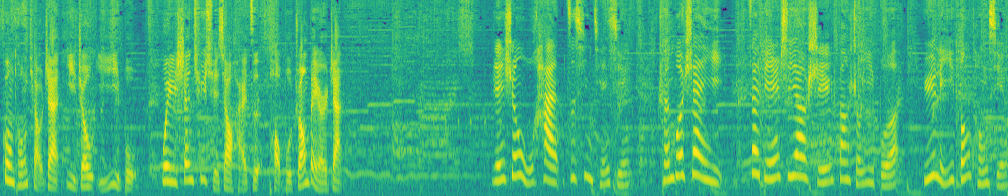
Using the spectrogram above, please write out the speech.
共同挑战一周一亿步，为山区学校孩子跑步装备而战。人生无憾，自信前行，传播善意，在别人需要时放手一搏，与李易峰同行，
